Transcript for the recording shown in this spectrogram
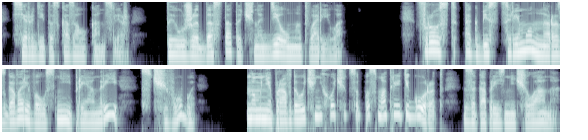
— сердито сказал канцлер. «Ты уже достаточно дел натворила». Фрост так бесцеремонно разговаривал с ней при Анри, с чего бы? «Но мне, правда, очень хочется посмотреть город», — закапризничала она.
